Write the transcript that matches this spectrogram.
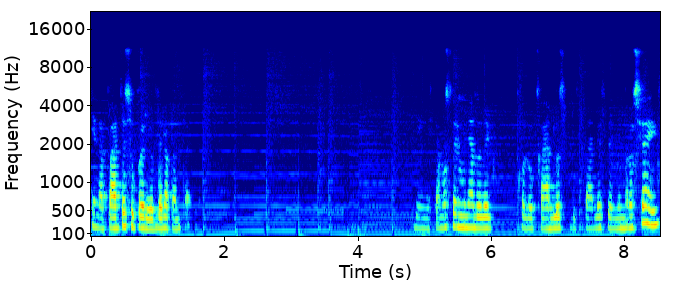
En la parte superior de la pantalla. Bien, estamos terminando de colocar los cristales del número 6.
